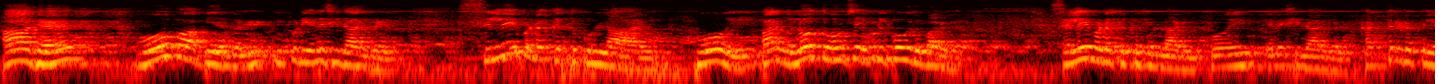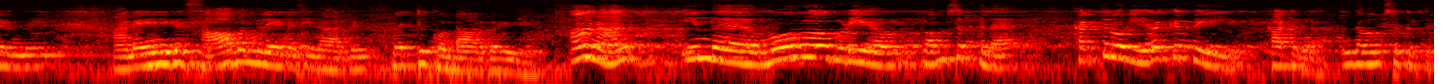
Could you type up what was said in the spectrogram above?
ஆக மோபாபியர்கள் இப்படி என்ன செய்தார்கள்? சிலை வணக்கத்துக்குள்ளாய் போய் பாருங்க லோத்து வம்சம் எப்படி போகுது பாருங்க. சிலை வணக்கத்துக்குள்ளாடி போய் என்ன செய்தார்கள்? கத்திரிடத்திலிருந்து அநேக சாபங்களை என்ன செய்தார்கள்? பெற்றுக்கொண்டார்கள். ஆனால் இந்த மோபாபுடைய வம்சத்தில் கர்த்தர் ஒரு இறக்கத்தை காட்டுகிறார். இந்த வம்சத்துக்கு.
